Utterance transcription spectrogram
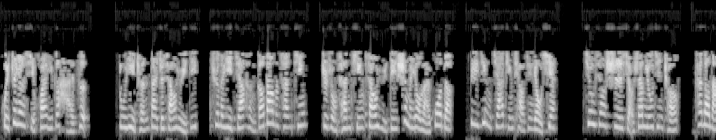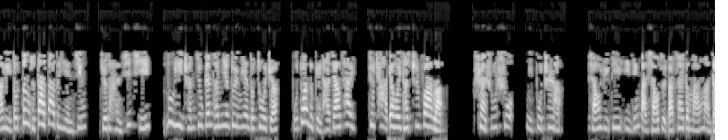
会这样喜欢一个孩子。陆亦辰带着小雨滴去了一家很高档的餐厅，这种餐厅小雨滴是没有来过的，毕竟家庭条件有限。就像是小山溜进城，看到哪里都瞪着大大的眼睛，觉得很稀奇。陆亦辰就跟他面对面的坐着。不断的给他夹菜，就差要喂他吃饭了。帅叔叔，你不吃啊？小雨滴已经把小嘴巴塞得满满的。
